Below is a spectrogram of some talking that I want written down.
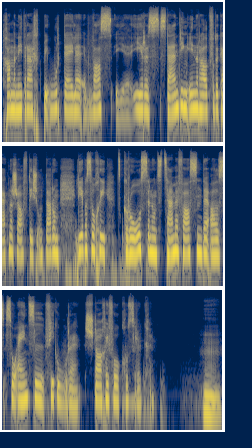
kann man nicht recht beurteilen, was ihr Standing innerhalb von der Gegnerschaft Partnerschaft ist. Und darum lieber so ein das Grosse und das Zusammenfassende als so Einzelfiguren stark in Fokus rücken. Hm.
